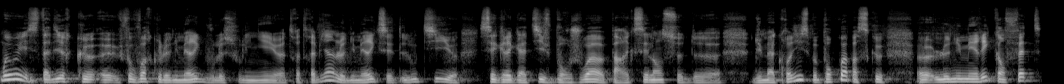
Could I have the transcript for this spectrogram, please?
Oui, oui, c'est-à-dire qu'il faut voir que le numérique, vous le soulignez très très bien, le numérique c'est l'outil ségrégatif bourgeois par excellence du macronisme. Pourquoi? Parce que le numérique, en fait,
